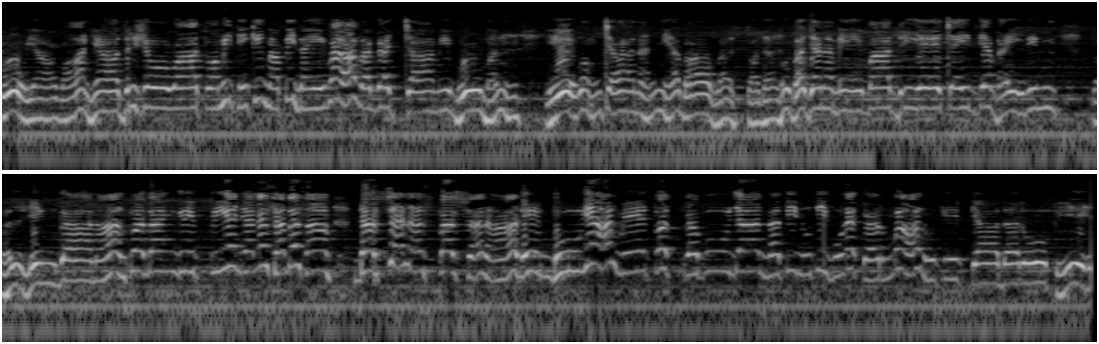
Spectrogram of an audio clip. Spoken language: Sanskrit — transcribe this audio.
यो वा त्वमिति किमपि नैवावगच्छामि भूमन्। एवम् चानन्यभावस्त्वदनुभजनमेवाद्रिये चैद्य भैरिन् चैद्यभैरिम् त्वल्लिङ्गानाम् त्वदङ्गिप्रिय जन सदसाम् दर्शनस्पर्शनादिर्भूयान्मे त्वत्त्वपूजा नतिनुति गुणकर्मानुकीर्त्यादरोऽपि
